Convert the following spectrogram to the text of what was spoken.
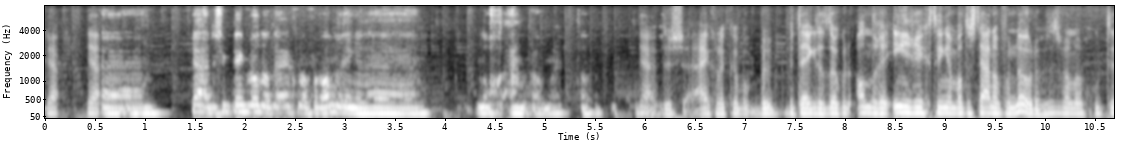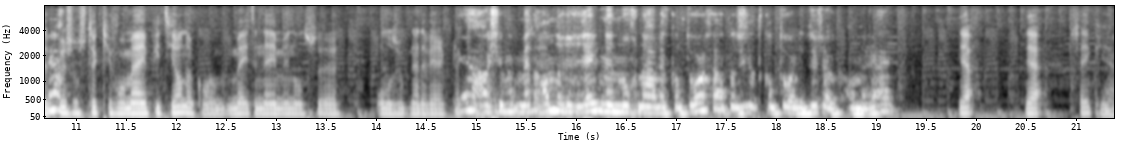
Ja, ja. Uh, ja dus ik denk wel dat er echt wel veranderingen uh, nog aankomen. Dat, ja, dus eigenlijk eh, betekent dat ook een andere inrichting en wat is daar dan voor nodig? Dat is wel een goed uh, puzzelstukje voor mij en Pieter Jan ook om mee te nemen in ons uh, onderzoek naar de werkplek. Ja, als je met andere redenen nog naar het kantoor gaat, dan ziet het kantoor er dus ook anders uit. Ja, ja zeker ja.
